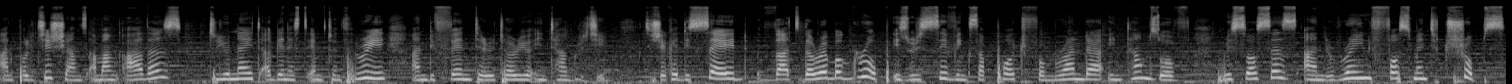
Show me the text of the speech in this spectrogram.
and politicians, among others, to unite against M23 and defend territorial integrity. Tshisekedi said that the rebel group is receiving support from Rwanda in terms of resources and reinforcement troops.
